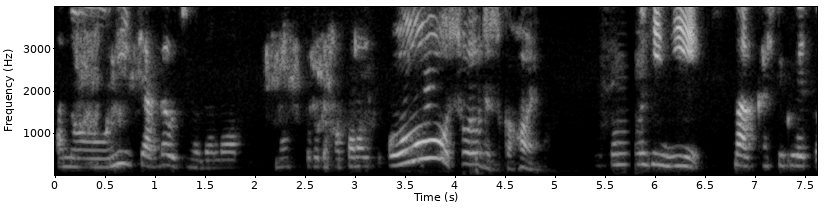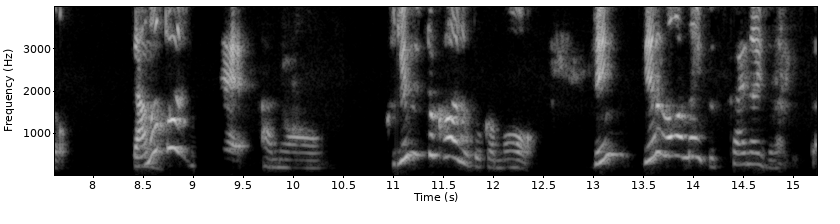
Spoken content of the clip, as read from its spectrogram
あの、お兄ちゃんがうちの旦那だったんですね。そこで働いてておー、そうですか。はい。その日に、まあ貸してくれと。で、あの当時って、あの、クレジットカードとかも、電、電話がないと使えないじゃないですか。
